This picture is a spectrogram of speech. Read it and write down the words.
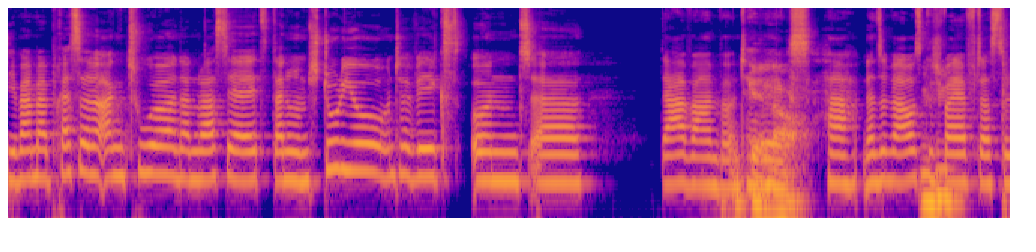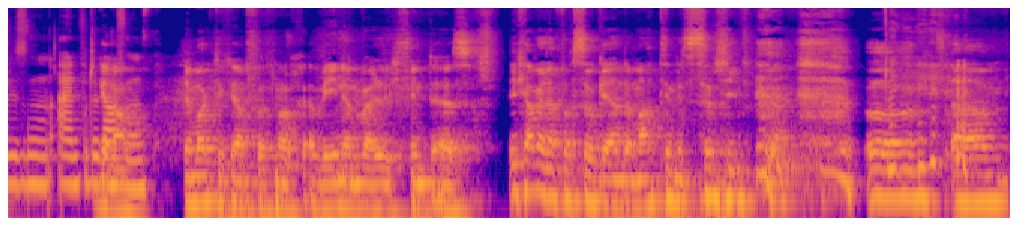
Wir waren bei Presseagentur, dann warst du ja jetzt dann nur im Studio unterwegs und äh, da waren wir unterwegs. Genau. Ha, dann sind wir ausgeschweift, mhm. dass du diesen einen Fotografen. Genau. Den wollte ich einfach noch erwähnen, weil ich finde es. Ich habe ihn einfach so gern, der Martin ist so lieb. Und ähm,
